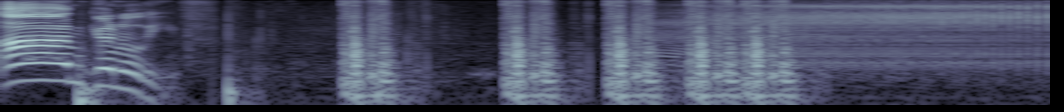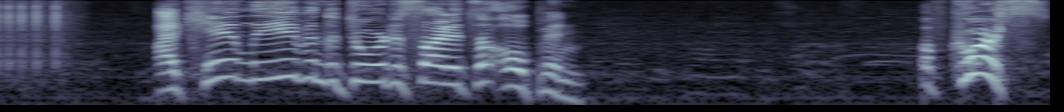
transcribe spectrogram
I'm gonna leave. I can't leave and the door decided to open. Of course!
